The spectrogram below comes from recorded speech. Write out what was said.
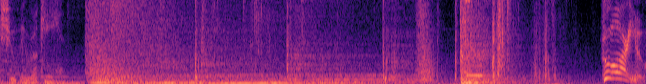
Shoot me, rookie? Who are you?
